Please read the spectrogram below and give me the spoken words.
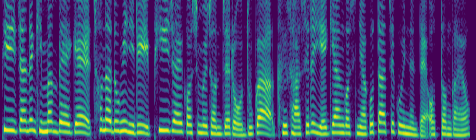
피의자는 김만배에게 천화동인 일이 피의자의 것임을 전제로 누가 그 사실을 얘기한 것이냐고 따지고 있는데 어떤가요?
